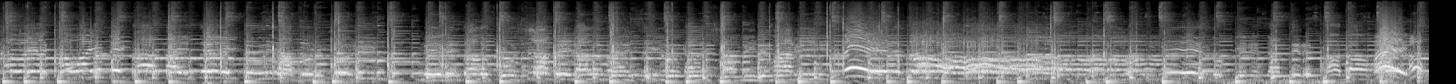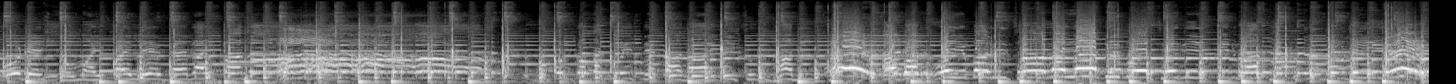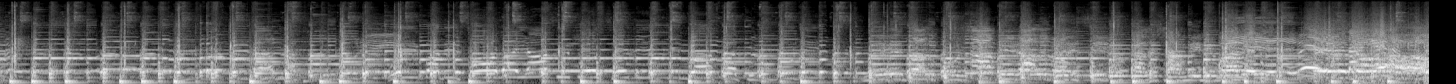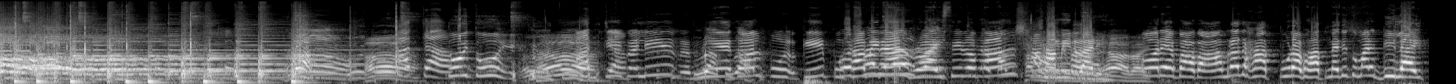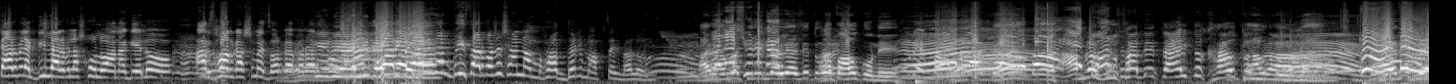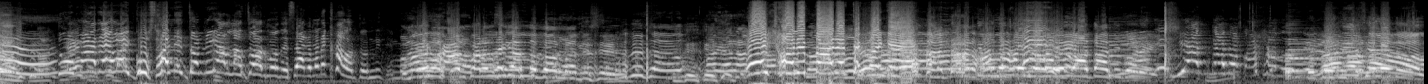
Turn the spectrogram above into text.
তোমার গিলাই তার বেলা গিলার বেলা ষোলো আনা গেল। আর ঝরগার সময় ঝরগা করা কে রে, আমি ঘরে দেখি না। বাড়িতে বিচার বসে সান্নাম হাত ধরে মাপ চাই ভালো আর আমরা কি গেলে। আছে তোমরা পাও কোনে? আমরা গুছাতে চাই তো খাও তোমরা। তোমারে। ওই গুছানির জন্য আল্লাহ জন্ম দিয়েছে আর মানে খাওয়ার জন্য তোমার কাম করার লাগি আল্লাহ জন্ম বুঝেছ? এই শরীফ মারাতে কই গে এই আদাতি করে হিয়াত কেন কথা বলবে উনিও ছেলে দল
